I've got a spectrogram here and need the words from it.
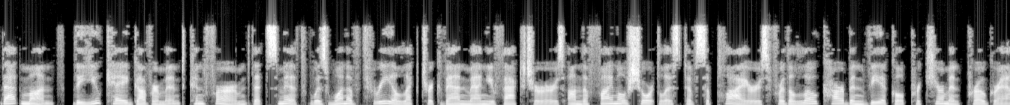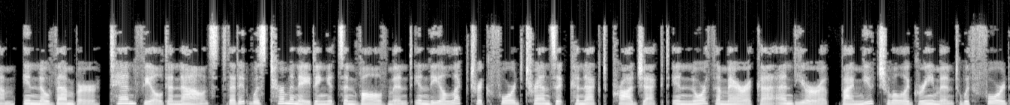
That month, the UK government confirmed that Smith was one of three electric van manufacturers on the final shortlist of suppliers for the Low Carbon Vehicle Procurement Programme. In November, Tanfield announced that it was terminating its involvement in the electric Ford Transit Connect project in North America and Europe by mutual agreement with Ford.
